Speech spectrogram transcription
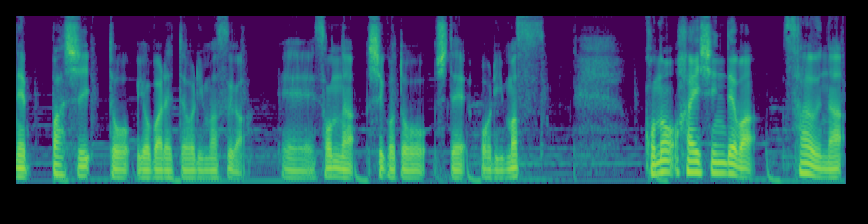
熱波師と呼ばれておりますが、えー、そんな仕事をしております。この配信ではサウナ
